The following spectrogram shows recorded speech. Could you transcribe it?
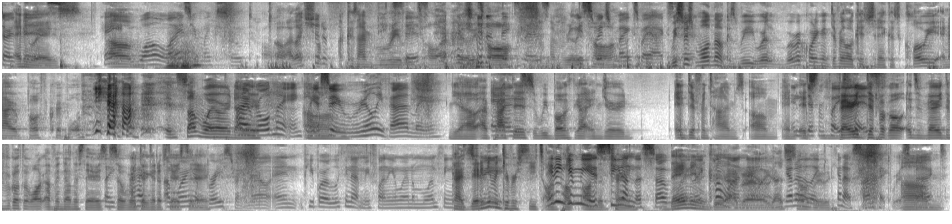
that's not how we start. this. Anyways. Hey, um, wow, why is your mic so tall? Oh, I like should have. because I'm really this. tall. I'm really tall. this. I'm really we tall. switched mics by accident. We switched. Well, no, because we were we're recording in different locations today because Chloe and I are both crippled Yeah. in some way or another. I rolled my ankle yesterday Um, really badly. Yeah, at practice we both got injured in different times. Um, and In it's different very difficult. It's very difficult to walk up and down the stairs. Like, so we're I doing to- it upstairs today. I'm wearing today. a brace right now, and people are looking at me funny when I'm limping. in Guys, the they didn't even street. give her seats. They on didn't pub- give me a the seat on the subway. They didn't like, even do come that, on bro. now. Like, that's you gotta so like, rude. you gotta have some type of Um, respect.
